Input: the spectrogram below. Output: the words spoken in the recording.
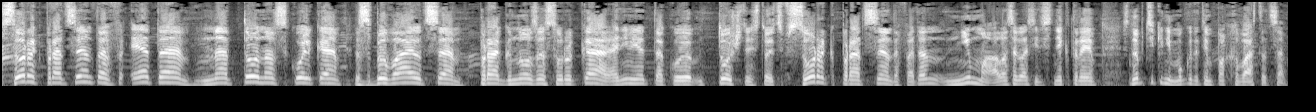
40 процентов это на то, насколько сбываются прогнозы сурка. Они имеют такую точность, то есть в 40 процентов. Это немало, согласитесь. Некоторые синоптики не могут этим похвастаться.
